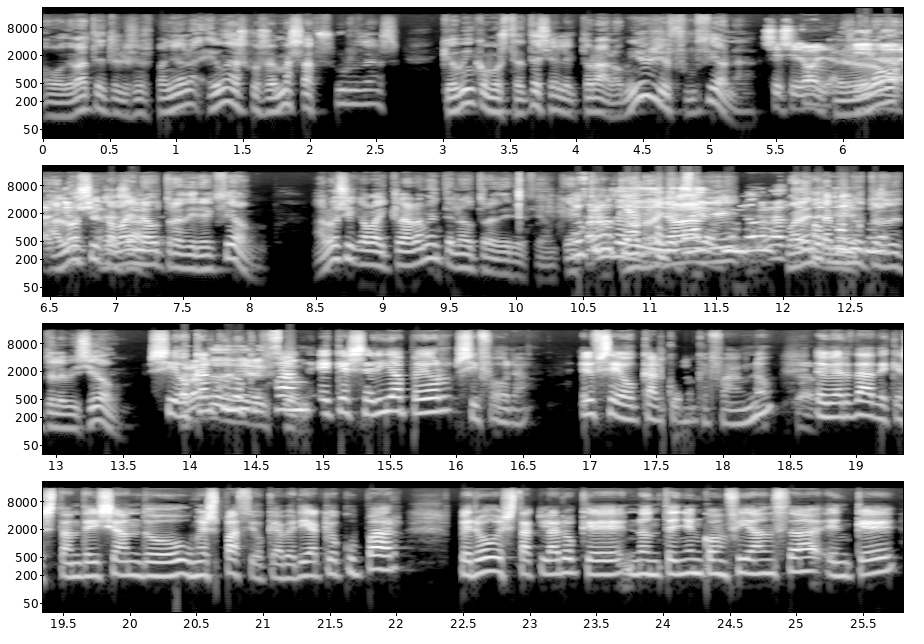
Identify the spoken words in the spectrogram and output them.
ao debate de televisión española, é unhas cousas máis absurdas que eu vin como estrategia electoral. O mellor se funciona. Sí, sí, no, Pero logo, a lógica vai na outra dirección. A lógica vai claramente na outra dirección. Que Eu creo que o 40 minutos de televisión. Si, sí, o cálculo que fan é que sería peor se si fora. Ese é o cálculo que fan, non? Claro. É verdade que están deixando un espacio que habería que ocupar, pero está claro que non teñen confianza en que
